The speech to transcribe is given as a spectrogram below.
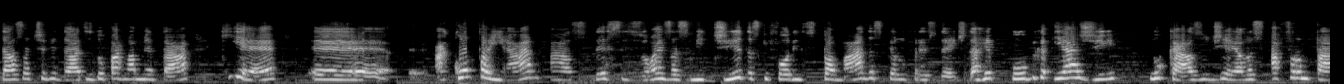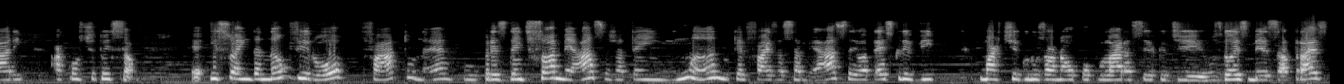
das atividades do parlamentar, que é, é, acompanhar as decisões, as medidas que forem tomadas pelo presidente da República e agir no caso de elas afrontarem a Constituição. É, isso ainda não virou fato, né? O presidente só ameaça, já tem um ano que ele faz essa ameaça. Eu até escrevi um artigo no Jornal Popular há cerca de uns dois meses atrás,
